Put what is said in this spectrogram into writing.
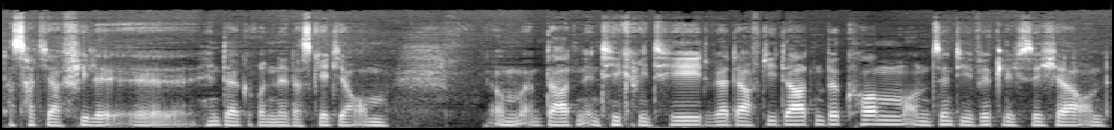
Das hat ja viele äh, Hintergründe. Das geht ja um um Datenintegrität, wer darf die Daten bekommen und sind die wirklich sicher und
